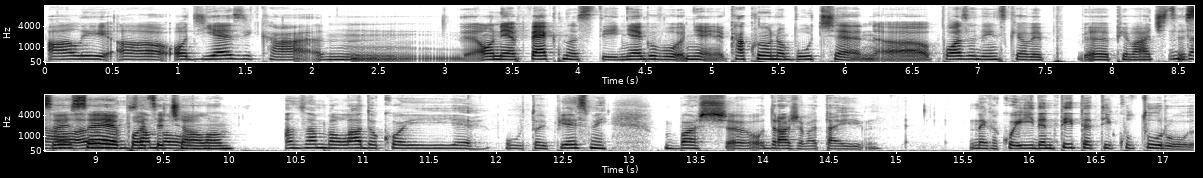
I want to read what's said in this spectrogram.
ali uh, od jezika, mm, one efektnosti, njegovu, nje- kako je on obučen, uh, pozadinske ove p- pjevačice, Da, sve, sve je podsjećalo. Ansambl Lado koji je u toj pjesmi baš e, odražava taj nekako identitet i kulturu, e,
